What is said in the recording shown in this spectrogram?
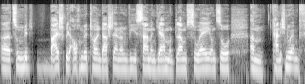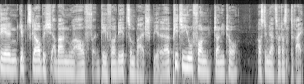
äh, zum mit Beispiel auch mit tollen Darstellern wie Simon Yam und Lam Sui und so, ähm, kann ich nur empfehlen, gibt's glaube ich aber nur auf DVD zum Beispiel. Äh, PTU von Johnny Toe aus dem Jahr 2003.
